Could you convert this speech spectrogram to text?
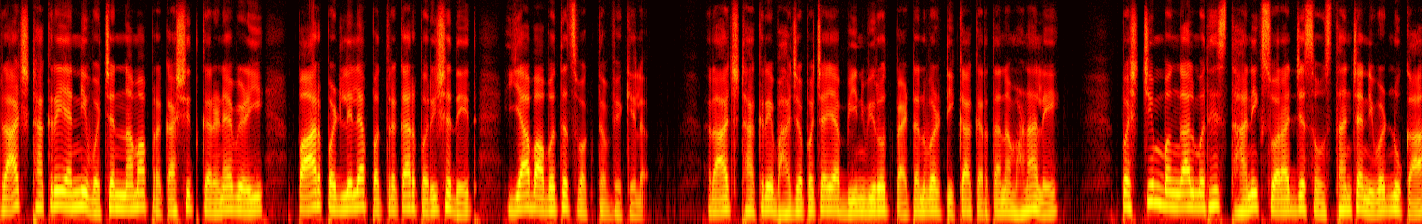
राज ठाकरे यांनी वचननामा प्रकाशित करण्यावेळी पार पडलेल्या पत्रकार परिषदेत याबाबतच वक्तव्य केलं. राज ठाकरे भाजपच्या या बिनविरोध पॅटर्नवर टीका करताना म्हणाले पश्चिम बंगालमध्ये स्थानिक स्वराज्य संस्थांच्या निवडणुका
